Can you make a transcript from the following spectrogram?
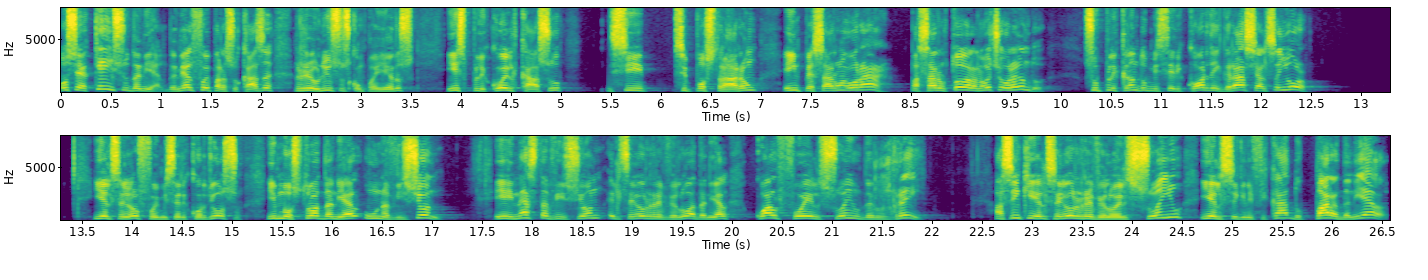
Ou seja, que hizo Daniel? Daniel foi para sua casa, reuniu seus companheiros e explicou o caso se se postraram e começaram a orar. Passaram toda a noite orando, suplicando misericórdia e graça ao Senhor. E o Senhor foi misericordioso e mostrou a Daniel uma visão. E nesta visão, o Senhor revelou a Daniel qual foi o sonho do rei. Assim que o Senhor revelou o sonho e o significado para Daniel.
